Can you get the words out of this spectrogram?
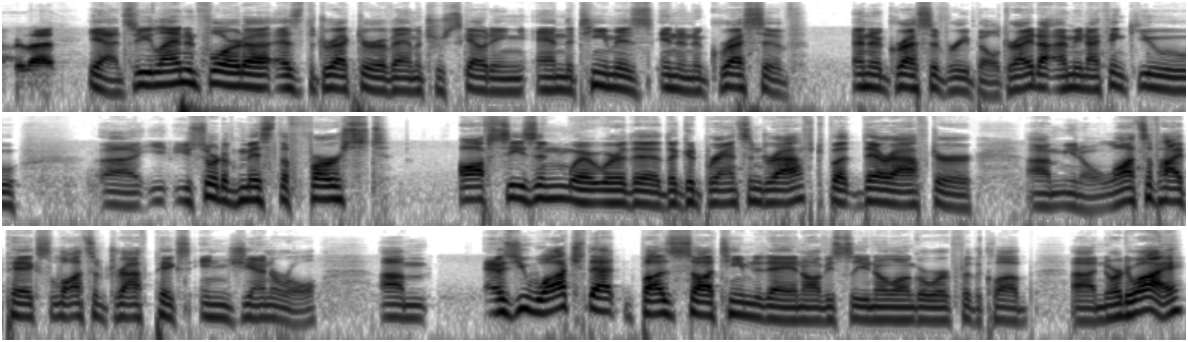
after that. Yeah, and so you land in Florida as the director of amateur scouting, and the team is in an aggressive an aggressive rebuild, right? I mean, I think you uh, you, you sort of missed the first off season where where the the Gudbranson draft, but thereafter, um, you know, lots of high picks, lots of draft picks in general. Um, as you watch that Buzzsaw team today, and obviously you no longer work for the club, uh, nor do I.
